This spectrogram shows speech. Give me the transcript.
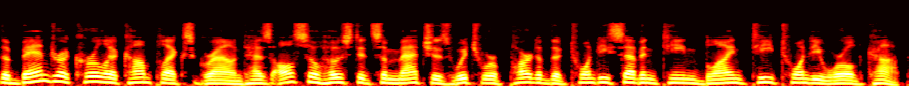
The Bandra Kurla Complex ground has also hosted some matches which were part of the 2017 Blind T20 World Cup.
